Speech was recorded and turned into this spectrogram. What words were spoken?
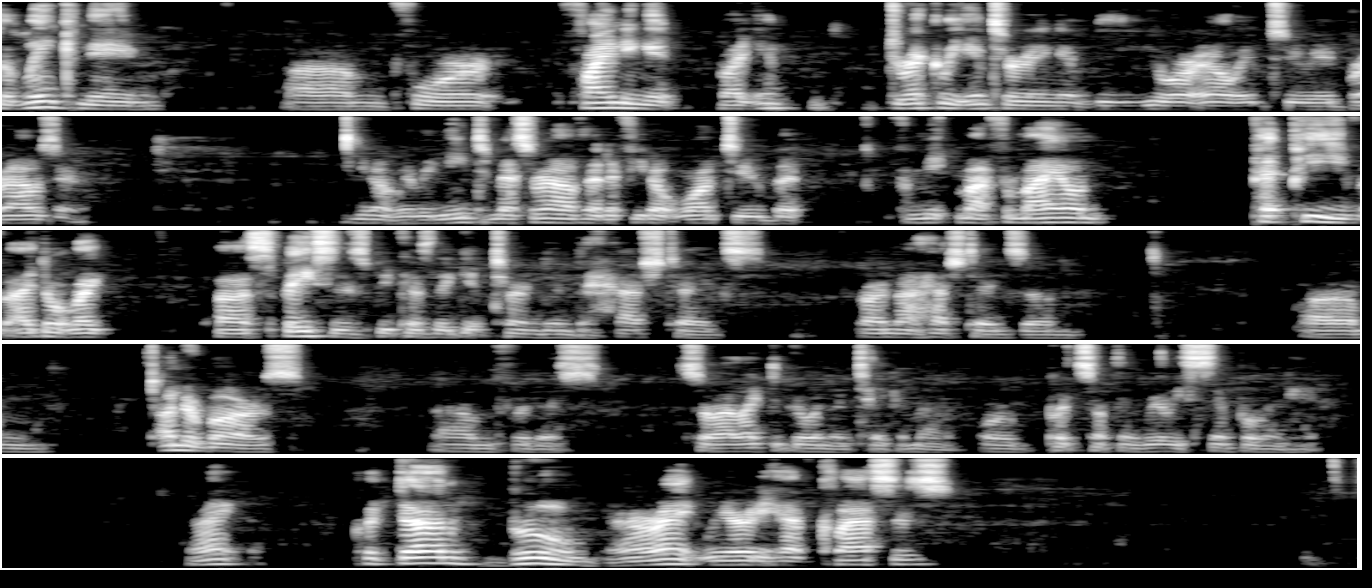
the link name um, for finding it by in directly entering the URL into a browser. You don't really need to mess around with that if you don't want to, but for me, my, for my own pet peeve, I don't like uh, spaces because they get turned into hashtags, or not hashtags, um, um, underbars um, for this. So I like to go in and take them out or put something really simple in here. All right, click done, boom. All right, we already have classes.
